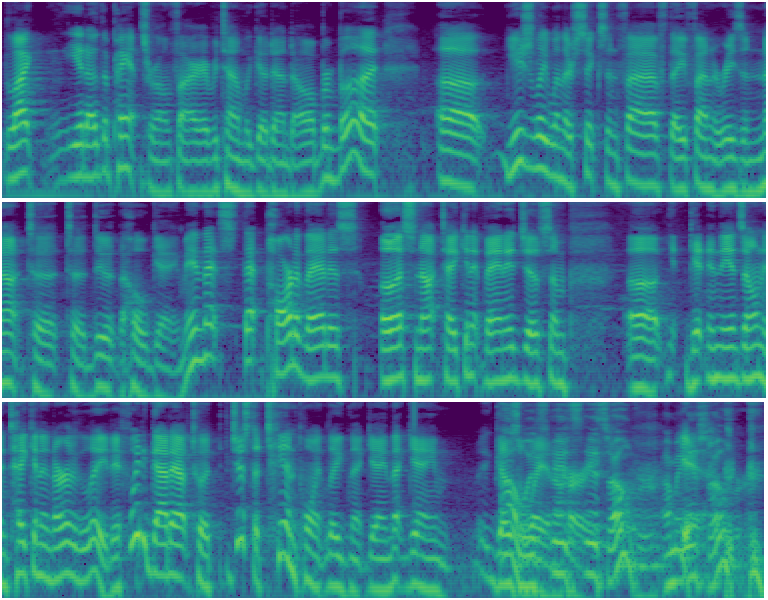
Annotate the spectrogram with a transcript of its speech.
like you know the pants are on fire every time we go down to Auburn, but uh, usually when they're six and five, they find a reason not to to do it the whole game, and that's that part of that is us not taking advantage of some. Uh, getting in the end zone and taking an early lead. If we'd have got out to a, just a ten point lead in that game, that game goes Oh, away it's, in a it's, hurry. it's over. I mean, Yeah. it's over.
